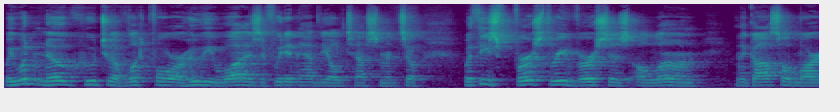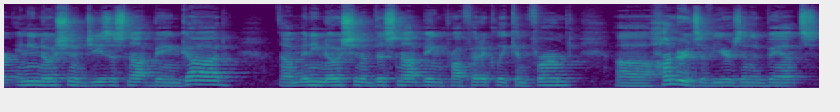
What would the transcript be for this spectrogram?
we wouldn't know who to have looked for or who he was if we didn't have the Old Testament. So, with these first three verses alone in the Gospel of Mark, any notion of Jesus not being God, um, any notion of this not being prophetically confirmed uh, hundreds of years in advance,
